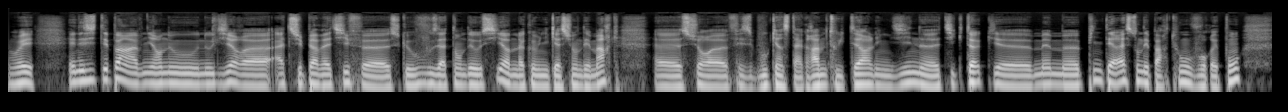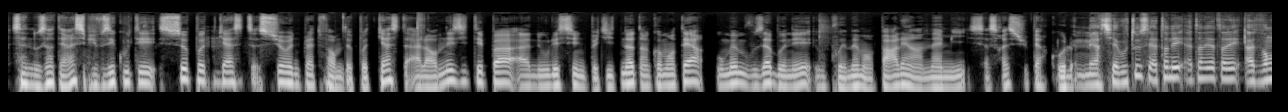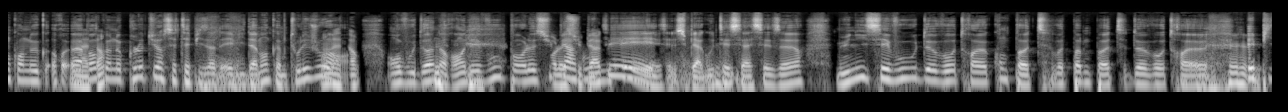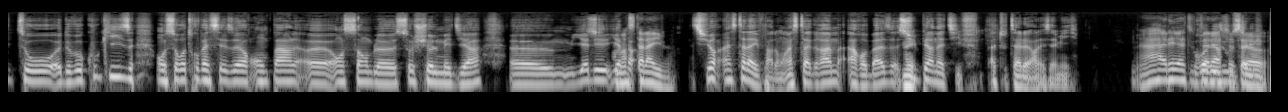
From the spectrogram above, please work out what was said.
Oui, et n'hésitez pas à venir nous, nous dire euh, à Supernatif euh, ce que vous vous attendez aussi hein, de la communication des marques euh, sur Facebook, Instagram, Twitter, LinkedIn, TikTok, même Pinterest, on est partout, on vous répond. Ça nous intéresse. Et puis vous écoutez ce podcast sur une plateforme de podcast. Alors n'hésitez pas à nous laisser une petite note, un commentaire ou même vous abonner. Vous pouvez même en parler à un ami, ça serait super cool. Merci à vous tous. Et attendez, attendez, attendez, avant qu'on ne, avant qu'on ne clôture cet épisode, évidemment, comme tous les jours, on, on vous donne rendez Rendez-vous pour le super, super goûter. goûter. C'est le super goûter, c'est à 16h. Munissez-vous de votre compote, votre pomme pote, de votre euh, pépito, de vos cookies. On se retrouve à 16h. On parle euh, ensemble euh, social media. Euh, Il y a des, y a Insta Live. sur Insta Live, pardon, Instagram, arrobase, supernatif. À tout à l'heure, les amis. Allez, à tout Gros à l'heure. ciao.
